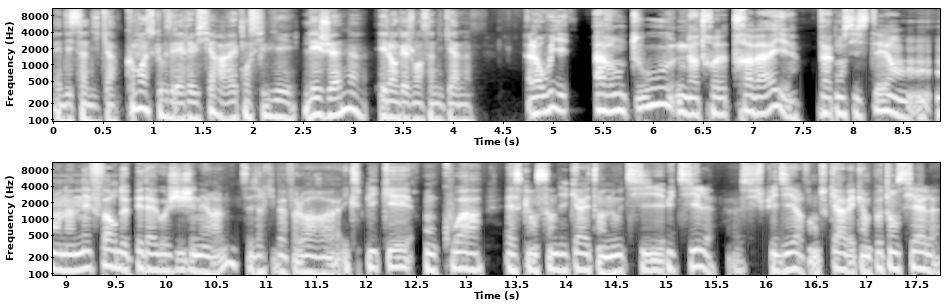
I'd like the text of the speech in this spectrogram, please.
des syndicats. Comment est-ce que vous allez réussir à réconcilier les jeunes et l'engagement syndical? Alors oui, avant tout, notre travail va consister en, un effort de pédagogie générale, c'est-à-dire qu'il va falloir euh, expliquer en quoi est-ce qu'un syndicat est un outil utile, euh, si je puis dire, en tout cas avec un potentiel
